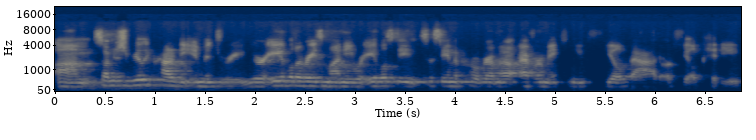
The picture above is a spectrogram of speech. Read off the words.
Um, so I'm just really proud of the imagery. We were able to raise money. We are able to sustain the program without ever making you feel bad or feel pity,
